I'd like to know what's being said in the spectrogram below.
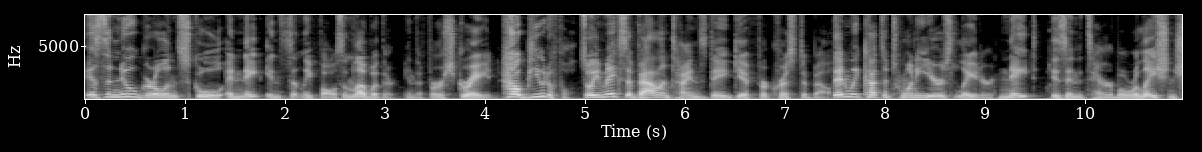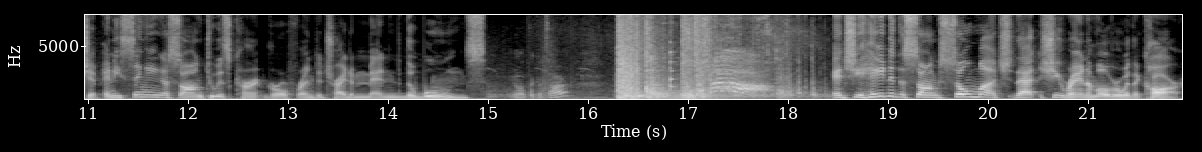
is the new girl in school and Nate instantly falls in love with her in the first grade. How beautiful. So he makes a Valentine's Day gift for Christabel. Then we cut to 20 years later. Nate is in a terrible relationship and he's singing a song to his current girlfriend to try to mend the wounds. You want the guitar? And she hated the song so much that she ran him over with a car.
